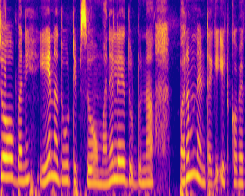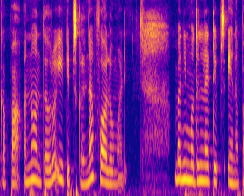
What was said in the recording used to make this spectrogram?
ಸೊ ಬನ್ನಿ, ಏನದು ಟಿಪ್ಸು? ಮನೇಲೇ ದುಡ್ಡನ್ನ ಪರ್ಮನೆಂಟಾಗಿ ಇಟ್ಕೋಬೇಕಪ್ಪ ಅನ್ನೋವಂಥವ್ರು ಈ ಟಿಪ್ಸ್ಗಳನ್ನ ಫಾಲೋ ಮಾಡಿ. ಬನ್ನಿ, ಮೊದಲನೇ ಟಿಪ್ಸ್ ಏನಪ್ಪ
